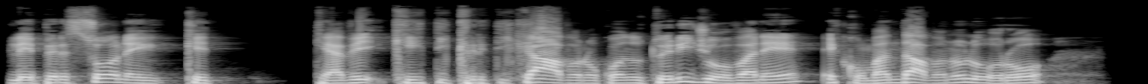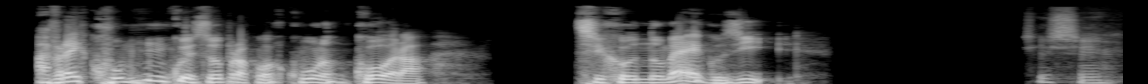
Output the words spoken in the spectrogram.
le persone che, che ave- che ti criticavano quando tu eri giovane e comandavano loro, avrai comunque sopra qualcuno ancora. Secondo me è così. Sì, sì.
